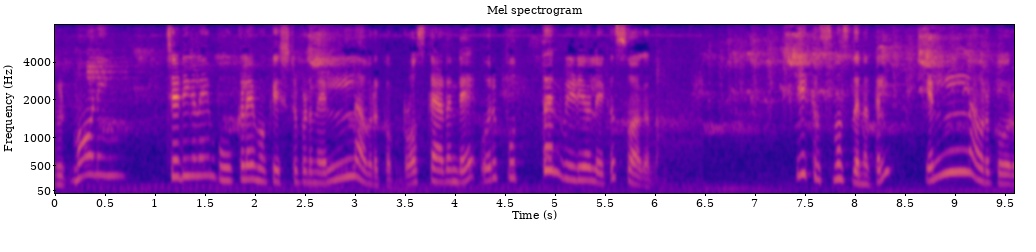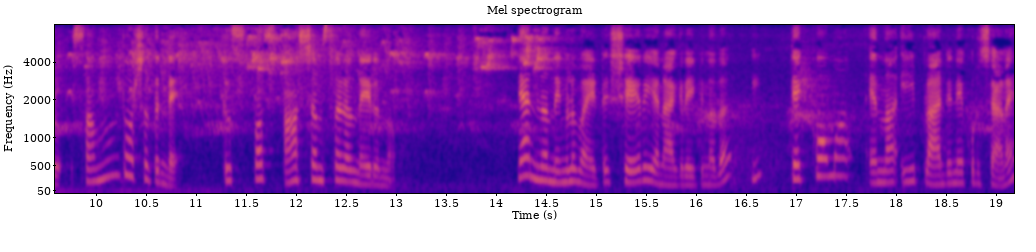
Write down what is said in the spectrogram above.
ഗുഡ് മോർണിംഗ് ചെടികളെയും പൂക്കളെയും ഒക്കെ ഇഷ്ടപ്പെടുന്ന എല്ലാവർക്കും റോസ് ഗാർഡന്റെ ഒരു പുത്തൻ വീഡിയോയിലേക്ക് സ്വാഗതം. ഈ ക്രിസ്മസ് ദിനത്തിൽ എല്ലാവർക്കും ഒരു സന്തോഷത്തിന്റെ ക്രിസ്മസ് ആശംസകൾ നേരുന്നു. ഞാൻ ഇന്ന് നിങ്ങളുമായിട്ട് ഷെയർ ചെയ്യാൻ ആഗ്രഹിക്കുന്നത് ഈ ടെക്കോമ എന്ന ഈ പ്ലാന്റിനെ കുറിച്ചാണ്.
